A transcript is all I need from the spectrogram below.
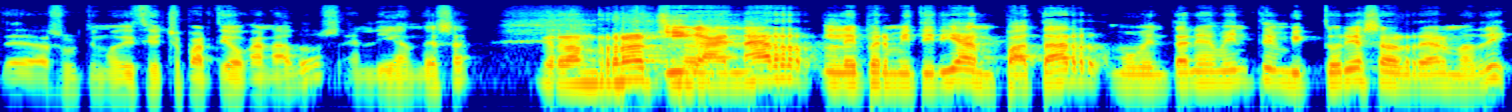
de los últimos 18 partidos ganados en Liga Andesa. Gran racha. Y ganar le permitiría empatar momentáneamente en victorias al Real Madrid.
